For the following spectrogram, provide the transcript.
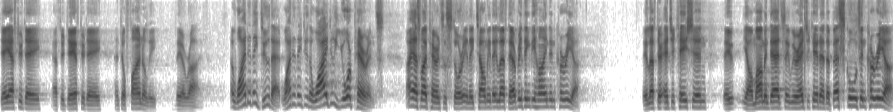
day after day, after day after day, until finally they arrive. Why do they do that? Why do they do that? Why do your parents? I ask my parents this story, and they tell me they left everything behind in Korea. They left their education, they, you know, mom and dad say we were educated at the best schools in Korea,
